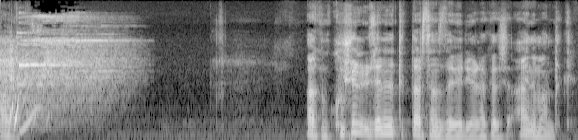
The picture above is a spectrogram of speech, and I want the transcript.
Aldık. Bakın kuşun üzerine tıklarsanız da veriyor arkadaşlar. Aynı mantık.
